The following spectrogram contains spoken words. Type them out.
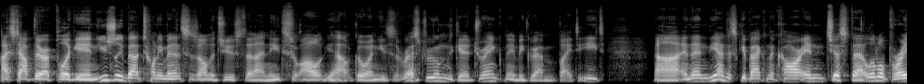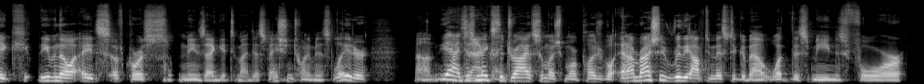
I stop there, I plug in. Usually about 20 minutes is all the juice that I need. So I'll yeah, I'll go and use the restroom to get a drink, maybe grab a bite to eat. Uh, and then, yeah, just get back in the car. And just that little break, even though it's, of course, means I get to my destination 20 minutes later, um, yeah, it just makes the drive so much more pleasurable. And I'm actually really optimistic about what this means for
